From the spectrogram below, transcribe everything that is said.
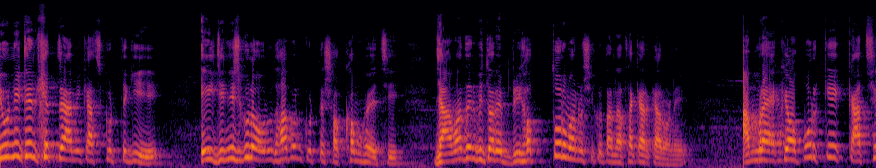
ইউনিটির ক্ষেত্রে আমি কাজ করতে গিয়ে এই জিনিসগুলো অনুধাবন করতে সক্ষম হয়েছি যে আমাদের ভিতরে বৃহত্তর মানসিকতা না থাকার কারণে আমরা একে অপরকে কাছে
